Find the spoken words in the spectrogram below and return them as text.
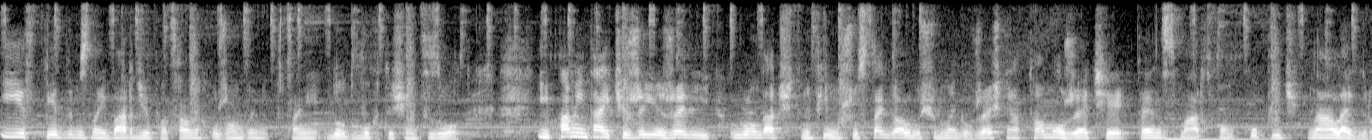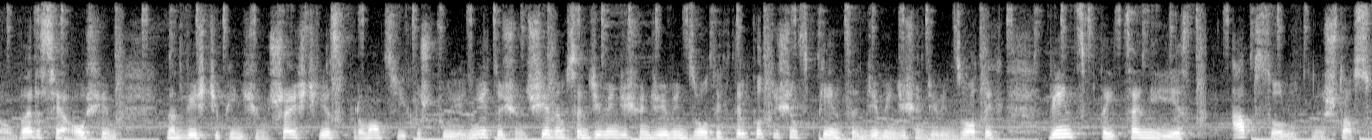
i jest jednym z najbardziej opłacalnych urządzeń w cenie do 2000 zł. I pamiętajcie, że jeżeli oglądacie ten film 6 albo 7 września, to możecie ten smartfon kupić na Allegro. Wersja 8 na 256 jest w promocji i kosztuje nie 1799 zł, tylko 1599 zł, więc w tej cenie jest absolutny sztos.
